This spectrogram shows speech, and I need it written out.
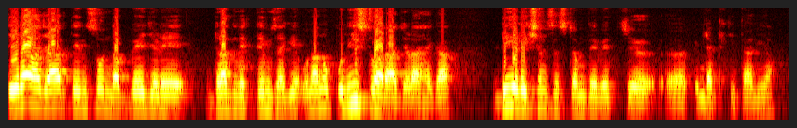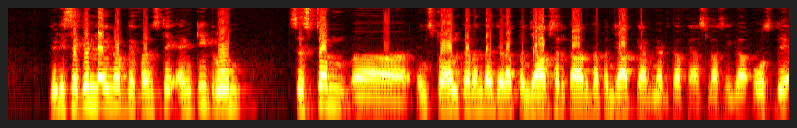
13390 ਜਿਹੜੇ ਡਰੱਗ ਵਿਕਟਿਮਸ ਹੈਗੇ, ਉਹਨਾਂ ਨੂੰ ਪੁਲਿਸ ਦੁਆਰਾ ਜਿਹੜਾ ਹੈਗਾ ਡੀ ਐਡਿਕਸ਼ਨ ਸਿਸਟਮ ਦੇ ਵਿੱਚ ਇੰਡਕਟ ਕੀਤਾ ਗਿਆ। ਜਿਹੜੀ ਸੈਕੰਡ ਲਾਈਨ ਆਫ ਡਿਫੈਂਸ ਤੇ ਐਂਟੀ ਡਰੋਨ ਸਿਸਟਮ ਇੰਸਟਾਲ ਕਰਨ ਦਾ ਜਿਹੜਾ ਪੰਜਾਬ ਸਰਕਾਰ ਦਾ, ਪੰਜਾਬ ਕੈਬਨਿਟ ਦਾ ਫੈਸਲਾ ਸੀਗਾ, ਉਸ ਦੇ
